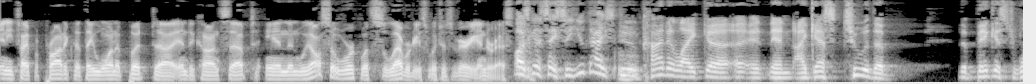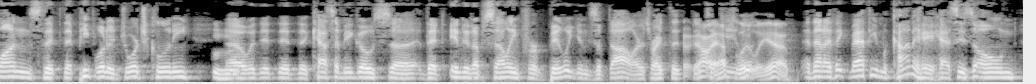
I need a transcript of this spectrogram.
any type of product that they want to put uh, into concept. And then we also work with celebrities, which is very interesting. I was going to say, so you guys do mm-hmm. kind of like, uh, uh and I guess two of the the biggest ones that, that people did George Clooney mm-hmm. uh, with the, the, the Casamigos uh, that ended up selling for billions of dollars, right? The, the oh, absolutely, yeah. And then I think Matthew McConaughey has his own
